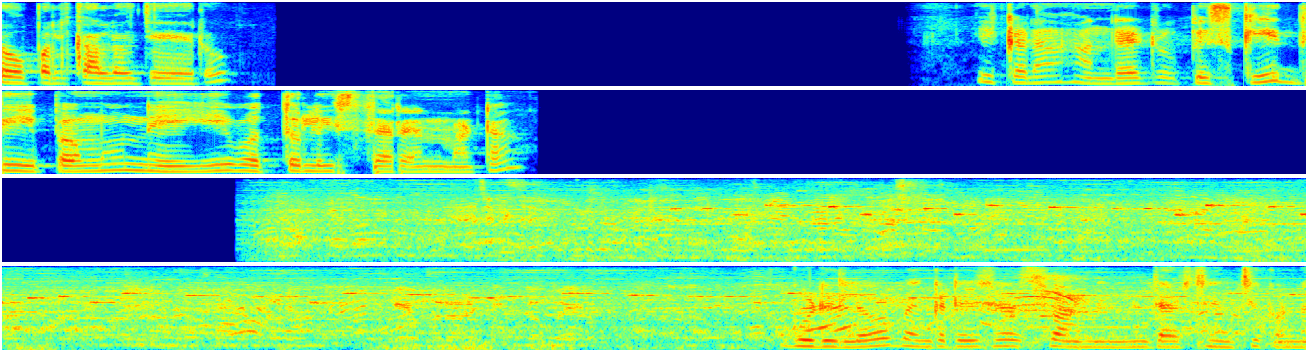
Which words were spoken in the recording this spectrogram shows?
లోపలికి అలో చేయరు. ఇక్కడ హండ్రెడ్ రూపీస్కి దీపము నెయ్యి ఒత్తులు ఇస్తారనమాట గుడిలో వెంకటేశ్వర స్వామిని దర్శించుకున్న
